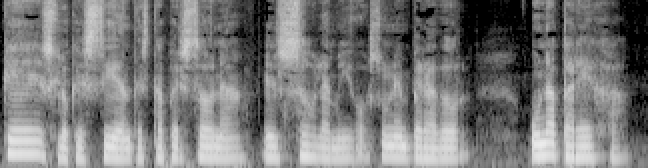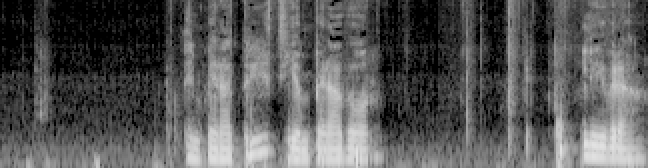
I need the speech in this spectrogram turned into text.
¿Qué es lo que siente esta persona? El sol, amigos, un emperador, una pareja. Emperatriz y emperador. Libra.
